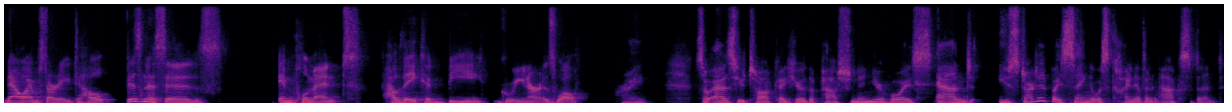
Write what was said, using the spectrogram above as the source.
now I'm starting to help businesses implement how they could be greener as well. Right. So as you talk, I hear the passion in your voice. And you started by saying it was kind of an accident.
